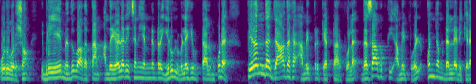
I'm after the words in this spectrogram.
ஒரு வருஷம். இப்படியே மெதுவாகத்தான் அந்த ஏழரை சனி என்கின்ற இருள் விலகிவிட்டாலும் கூட பிறந்த ஜாதக அமைப்பிற்கேற்றார் போல தசாபுக்தி அமைப்புகள் கொஞ்சம் டல் அடிக்கிற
